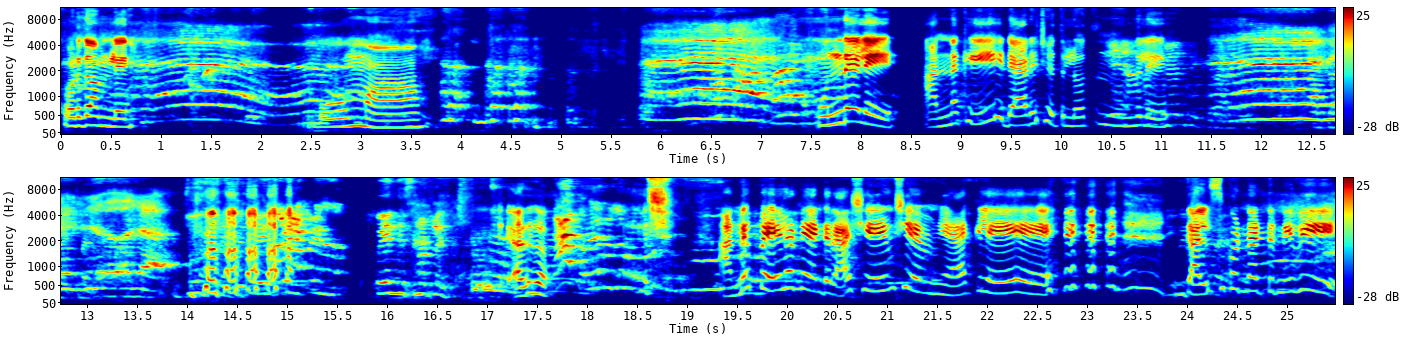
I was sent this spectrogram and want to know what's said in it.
కొడదాంలే ఓమ్మా ఉందేలే అన్నకి డాడీ చేతుల్లో ఉందిలే పెయిన్ అదిగో. అన్నకు పేలున్నాయి అంటారా షేమ్ షేమ్ యాకిలే. కలుసుకున్నట్టు నీవి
